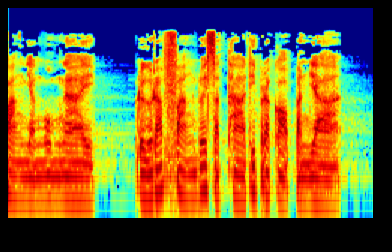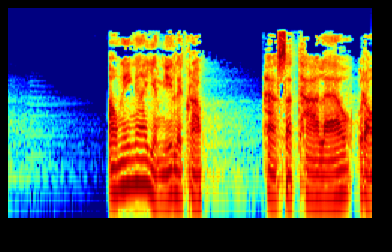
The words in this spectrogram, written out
ฟังอย่างงมงาย หรือรับฟังด้วยศรัทธาที่ประกอบปัญญา เอาง่าย ๆ อย่างนี้เลยครับ หากศรัทธาแล้วเรา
